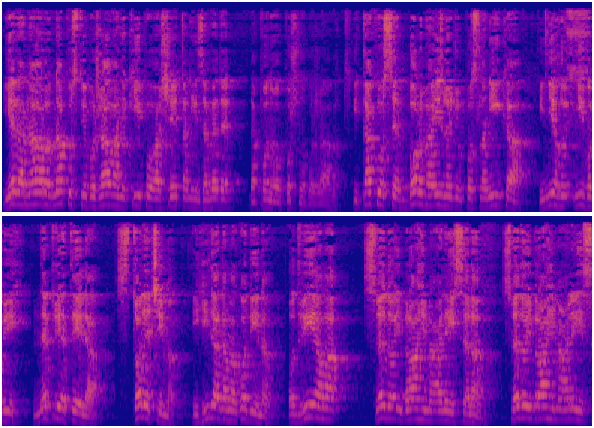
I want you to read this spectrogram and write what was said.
jedan narod napusti obožavanje kipova, šetanih zavede da ponovo počnu obožavati. I tako se borba između poslanika i njihovih neprijatelja stoljećima i hiljadama godina odvijala sve do Ibrahima a.s. Sve do Ibrahima a.s.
